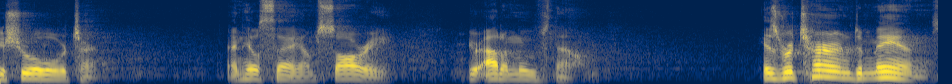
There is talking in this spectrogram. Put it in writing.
Yeshua will return. And he'll say, I'm sorry, you're out of moves now. His return demands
